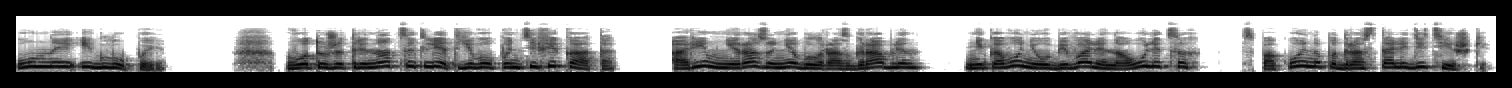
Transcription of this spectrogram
умные и глупые. Вот уже 13 лет его понтификата, а Рим ни разу не был разграблен, никого не убивали на улицах, спокойно подрастали детишки.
